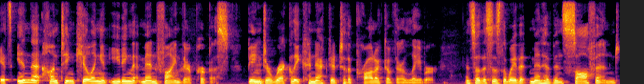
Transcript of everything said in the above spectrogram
It's in that hunting, killing, and eating that men find their purpose, being mm. directly connected to the product of their labor. And so, this is the way that men have been softened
